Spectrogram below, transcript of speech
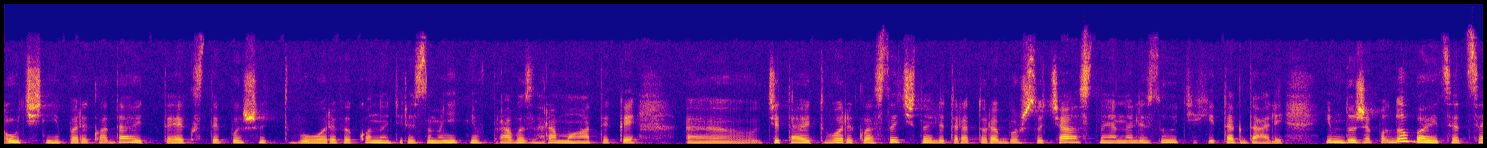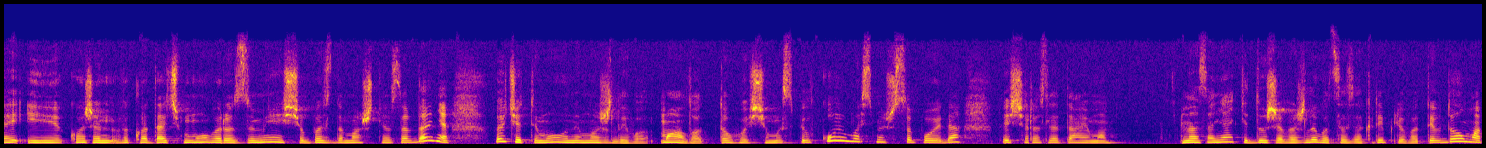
Учні перекладають тексти, пишуть твори, виконують різноманітні вправи з граматики, читають твори класичної літератури або ж сучасної, аналізують їх і так далі. Їм дуже подобається це, і кожен викладач мови розуміє, що без домашнього завдання вивчити мову неможливо. Мало того, що ми спілкуємось між собою, да, те, що розглядаємо На занятті дуже важливо це закріплювати вдома,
